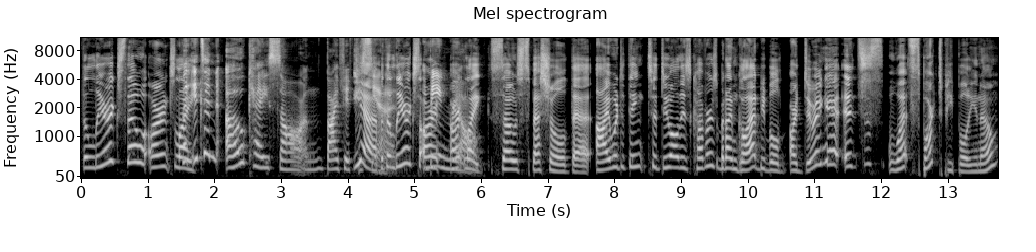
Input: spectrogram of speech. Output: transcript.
The lyrics though aren't like but it's an okay song by 50 yeah, Cent. but the lyrics aren't aren't like so special that I would think to do all these covers, but I'm glad people are doing it. It's just what sparked people, you know?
